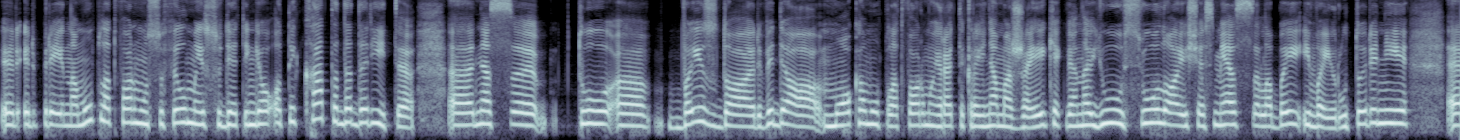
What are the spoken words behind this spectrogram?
ir ir prieinamų platformų su filmais sudėtingiau. O tai ką tada daryti? E, nes tų vaizdo ir video mokamų platformų yra tikrai nemažai. Kiekviena jų siūlo iš esmės labai įvairų turinį. E,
